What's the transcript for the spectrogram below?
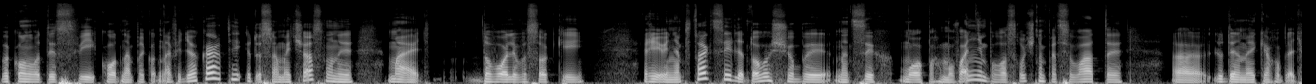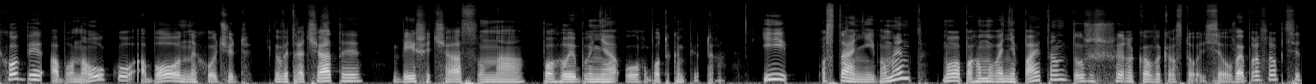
виконувати свій код, наприклад, на відеокарті, і в той самий час вони мають доволі високий рівень абстракції для того, щоб на цих мовах програмування було зручно працювати е, людинами, які роблять хобі, або науку, або не хочуть витрачати більше часу на поглиблення у роботу комп'ютера. І останній момент. Мова програмування Python дуже широко використовується у веб-розробці,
